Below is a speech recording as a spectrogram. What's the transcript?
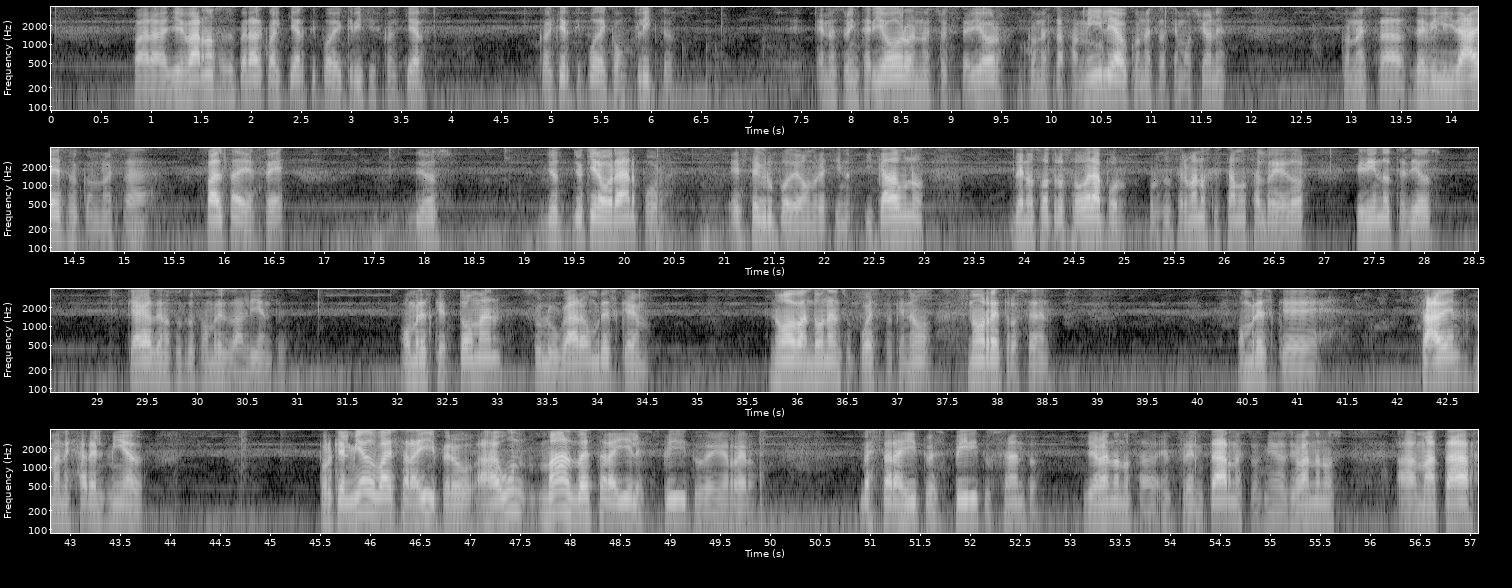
para llevarnos a superar cualquier tipo de crisis, cualquier, cualquier tipo de conflicto en nuestro interior o en nuestro exterior, con nuestra familia o con nuestras emociones, con nuestras debilidades o con nuestra falta de fe. Dios, yo, yo quiero orar por este grupo de hombres y, y cada uno de nosotros ora por, por sus hermanos que estamos alrededor, pidiéndote Dios que hagas de nosotros hombres valientes, hombres que toman su lugar, hombres que no abandonan su puesto, que no, no retroceden, hombres que saben manejar el miedo. Porque el miedo va a estar ahí, pero aún más va a estar ahí el espíritu de guerrero. Va a estar ahí tu Espíritu Santo, llevándonos a enfrentar nuestros miedos, llevándonos a matar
